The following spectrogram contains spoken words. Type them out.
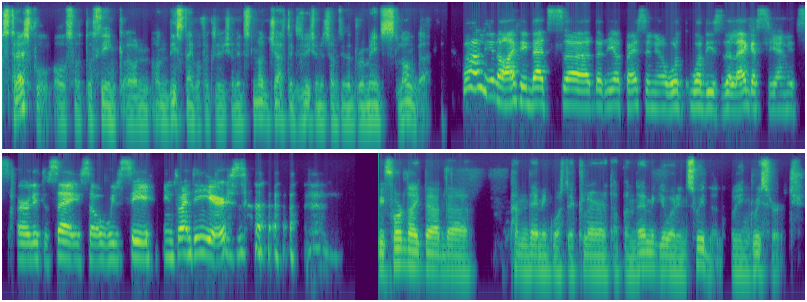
stressful also to think on on this type of exhibition. It's not just exhibition; it's something that remains longer. Well, you know, I think that's uh, the real question. You know, what what is the legacy? And it's early to say. So we'll see in twenty years. Before, like the the pandemic was declared a pandemic, you were in Sweden doing research.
